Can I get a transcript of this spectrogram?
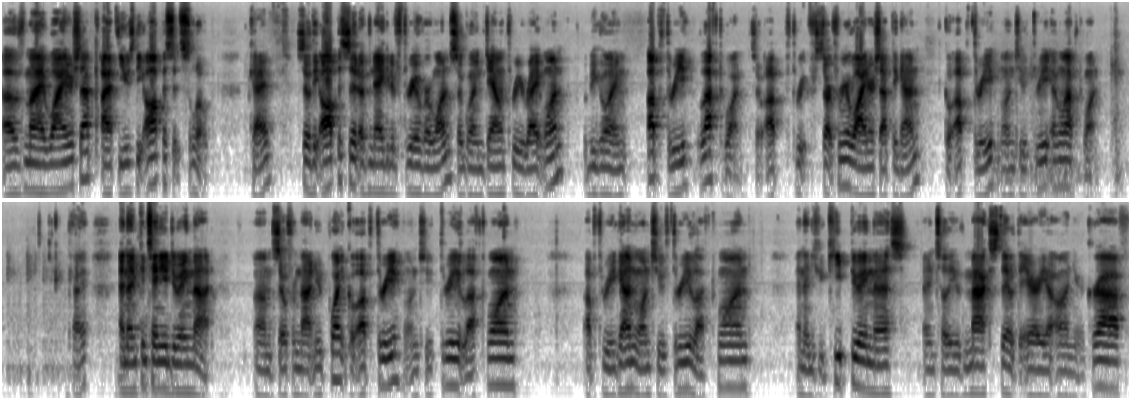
of my y-intercept, I have to use the opposite slope. Okay, so the opposite of negative 3 over 1, so going down 3, right 1, would be going up 3, left 1. So up 3, start from your y-intercept again, go up 3, 1, 2, 3, and left 1. Okay, and then continue doing that. Um, so from that new point, go up 3, 1, 2, 3, left 1, up 3 again, 1, 2, 3, left 1, and then you could keep doing this until you've maxed out the area on your graph,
